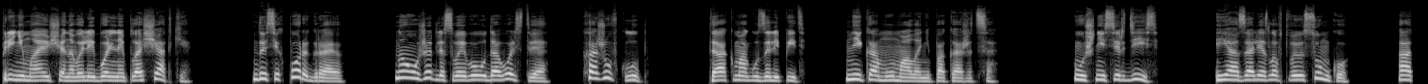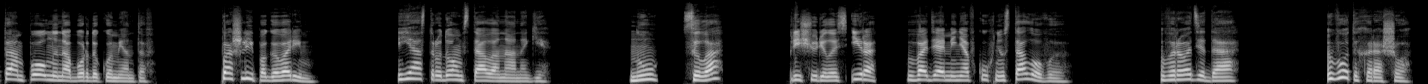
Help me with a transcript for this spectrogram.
принимающая на волейбольной площадке. До сих пор играю, но уже для своего удовольствия. Хожу в клуб. Так могу залепить. Никому мало не покажется. Уж не сердись. Я залезла в твою сумку, а там полный набор документов. Пошли поговорим. Я с трудом встала на ноги. «Ну, цела?» — прищурилась Ира, вводя меня в кухню-столовую. «Вроде да». «Вот и хорошо»,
